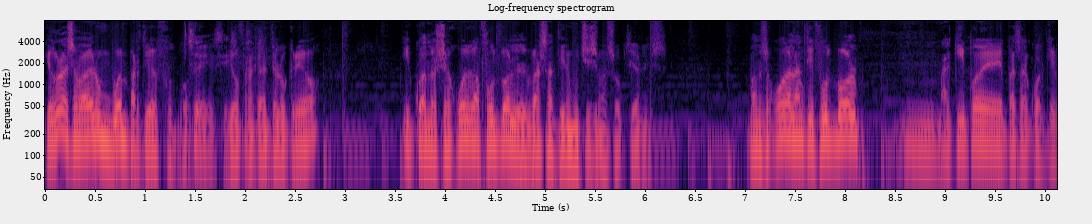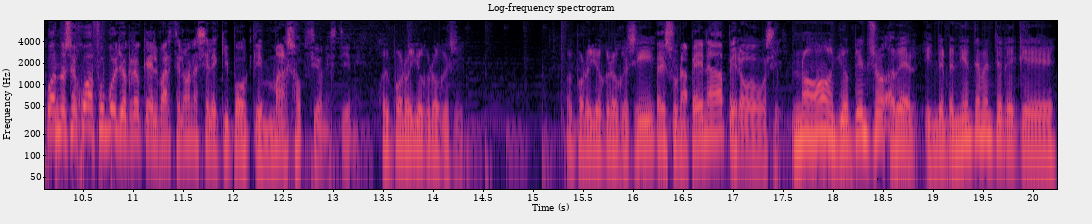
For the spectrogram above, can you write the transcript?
Yo creo que se va a ver un buen partido de fútbol. Sí, sí, Yo sí. francamente lo creo. Y cuando se juega fútbol, el Barça tiene muchísimas opciones. Cuando se juega el antifútbol, mm, aquí puede pasar cualquier Cuando cosa. se juega fútbol, yo creo que el Barcelona es el equipo que más opciones tiene. Hoy por hoy yo creo que sí. Hoy por hoy yo creo que sí. Es una pena, pero sí. No, yo pienso, a ver, independientemente de que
